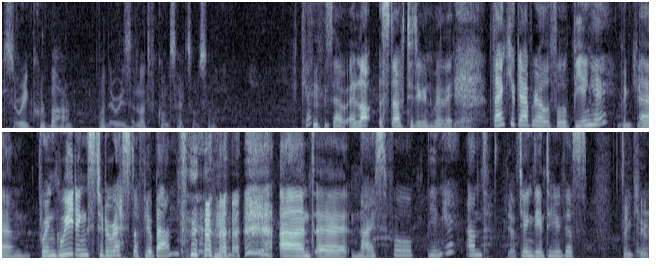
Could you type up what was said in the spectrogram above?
It's a really cool bar where there is a lot of concerts also. Okay, so a lot of stuff to do in Vivi. Yeah. Thank you, Gabriel, for being here. Thank you. Um, bring greetings to the rest of your band, and uh, nice for being here and Yes. doing the interview with us. Thank you.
